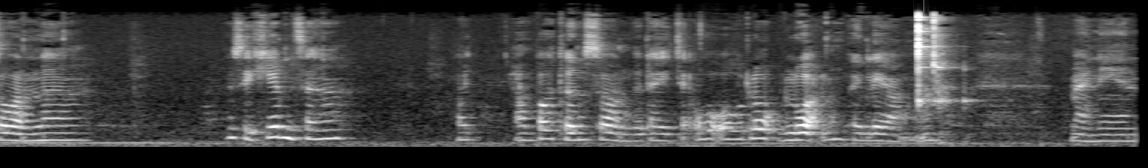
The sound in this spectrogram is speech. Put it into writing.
ซอนหนึ่งมันสีเข้มซะฮะเอาเอาเป้าถึงซอนก็ได้จ้ะโอ้โอ้โลกลวกลงไปแล้วมาแนน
